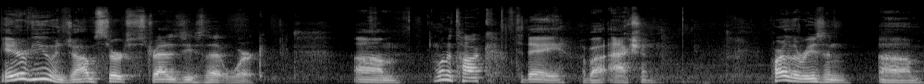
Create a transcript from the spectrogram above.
Interview and job search strategies that work. Um, I want to talk today about action. Part of the reason, um,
